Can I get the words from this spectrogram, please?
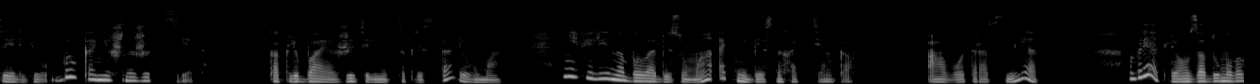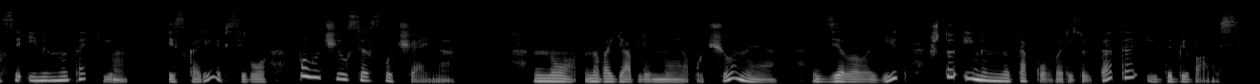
целью был, конечно же, цвет. Как любая жительница Кристаллиума, Нефелина была без ума от небесных оттенков. А вот размер... Вряд ли он задумывался именно таким, и, скорее всего, получился случайно. Но новоявленная ученая делала вид, что именно такого результата и добивалась.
